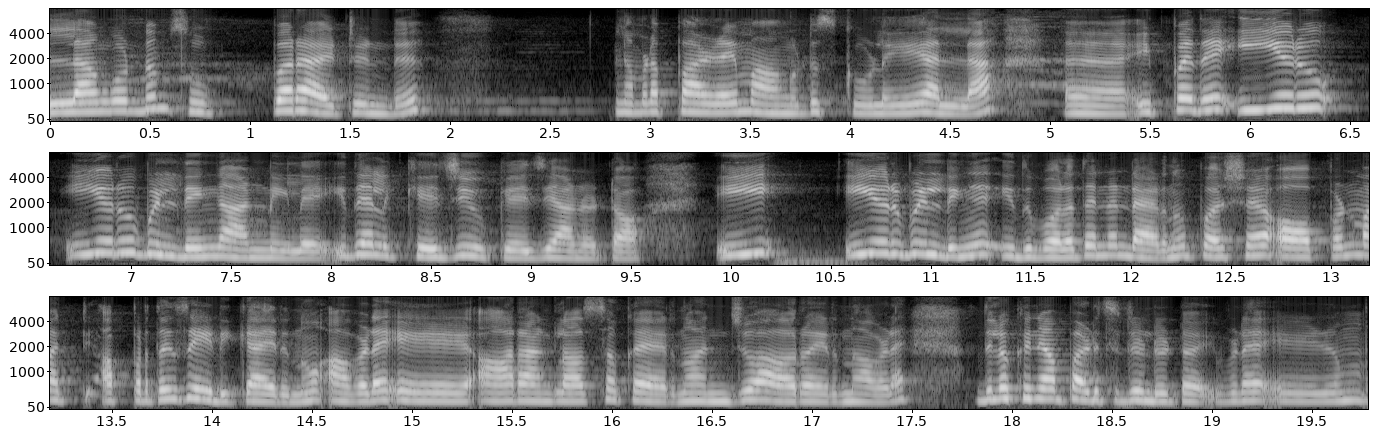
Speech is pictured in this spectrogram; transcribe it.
എല്ലാം കൊണ്ടും സൂപ്പറായിട്ടുണ്ട് നമ്മുടെ പഴയ മാങ്ങോട്ട് സ്കൂളേ അല്ല. ഇപ്പോൾ ഇത് ഈ ഒരു ഈ ഒരു ബിൽഡിംഗ് കാണുന്നില്ലേ? ഇത് L K G U K G ആണ് കേട്ടോ ഈ ഈ ഒരു ബിൽഡിങ് ഇതുപോലെ തന്നെ ഉണ്ടായിരുന്നു. പക്ഷേ ഓപ്പൺ മറ്റ് അപ്പുറത്തെ സൈഡിക്കായിരുന്നു അവിടെ ആറാം ക്ലാസ് ഒക്കെ ആയിരുന്നു. അഞ്ചും ആറും ആയിരുന്നു അവിടെ. ഇതിലൊക്കെ ഞാൻ പഠിച്ചിട്ടുണ്ട് കേട്ടോ ഇവിടെ ഏഴും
